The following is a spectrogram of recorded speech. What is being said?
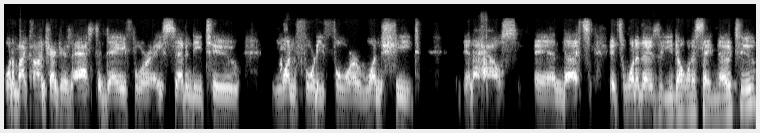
one of my contractors asked today for a 72 144 one sheet in a house, and uh, it's it's one of those that you don't want to say no to.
